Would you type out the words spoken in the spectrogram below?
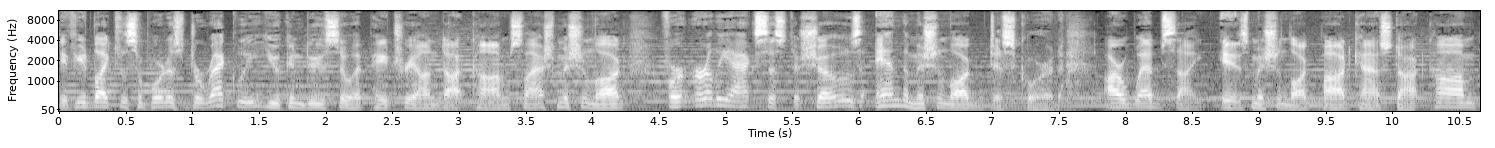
If you'd like to support us directly, you can do so at patreon.com slash missionlog for early access to shows and the Mission Log Discord. Our website is missionlogpodcast.com,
